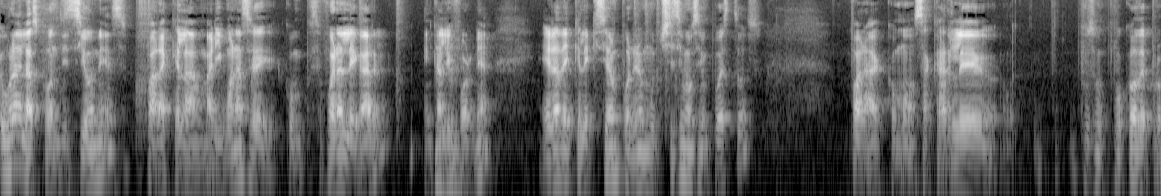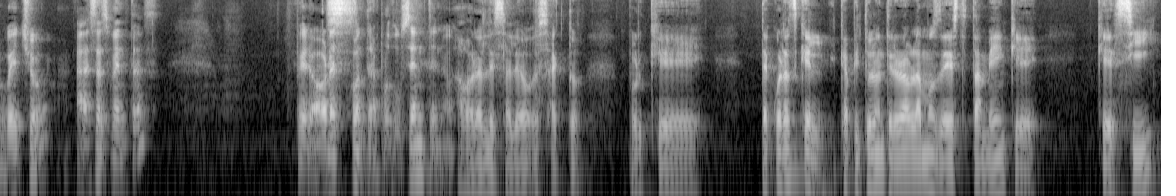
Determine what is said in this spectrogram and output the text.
una de las condiciones para que la marihuana se, fuera legal en California era de que le quisieron poner muchísimos impuestos para como sacarle pues un poco de provecho a esas ventas. pero ahora es contraproducente, ¿no? Ahora le salió, exacto, porque ¿te acuerdas que el capítulo anterior hablamos de esto también, que, que sí,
